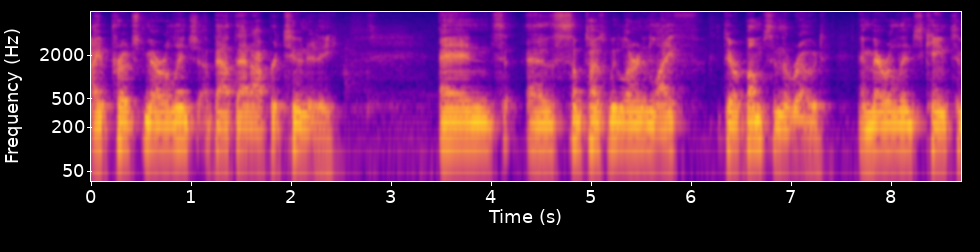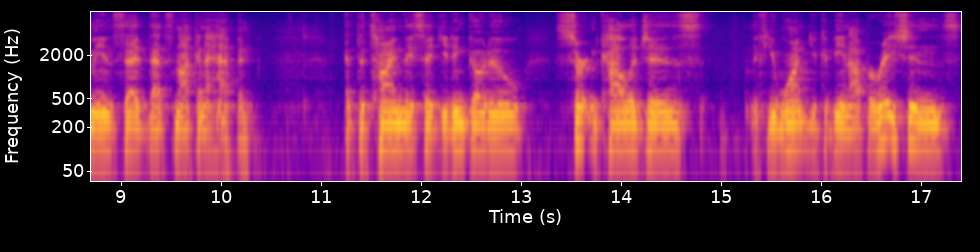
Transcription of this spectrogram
I approached Merrill Lynch about that opportunity. And as sometimes we learn in life, there are bumps in the road. And Merrill Lynch came to me and said, That's not going to happen. At the time, they said you didn't go to certain colleges. If you want, you could be in operations,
